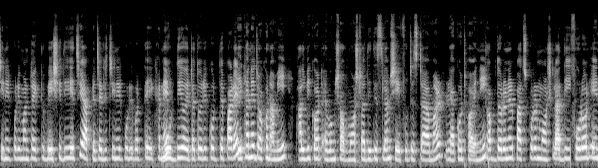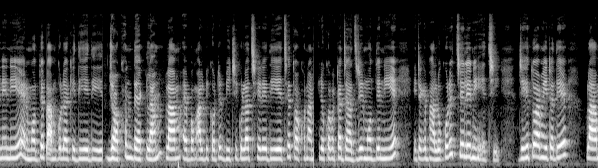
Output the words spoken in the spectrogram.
চিনির পরিমাণটা একটু বেশি দিয়েছি। আপনি চাইলে চিনির পরিবর্তে এখানে গুড় দিয়েও এটা তৈরি করতে পারেন। এখানে যখন আমি আলবিকট এবং সব মশলা দিতেছিলাম, সেই ফুটেজটা আমার রেকর্ড হয়নি। সব ধরনের পাঁচফোড়ন মশলা দিয়ে ফোড়ন এনে নিয়ে এর মধ্যে প্লামগুলাকে দিয়ে দিয়ে যখন দেখলাম প্লাম এবং আলবিকটের বিচিগুলা ছেড়ে দিয়েছে, তখন আমি এরকম একটা জাজরির মধ্যে নিয়ে এটাকে ভালো করে চেলে নিয়েছি। যেহেতু আমি এটা দিয়ে প্লাম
